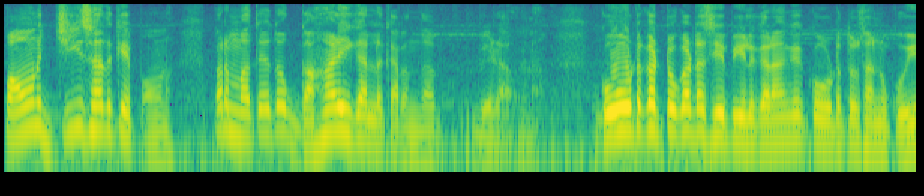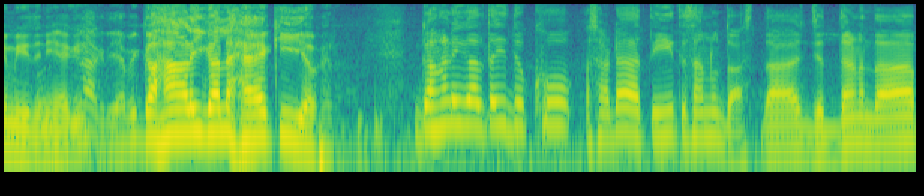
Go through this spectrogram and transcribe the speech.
ਪਾਉਣ ਜੀ ਸਦਕੇ ਪਾਉਣ ਪਰ ਮਤੇ ਤੋਂ ਗਾਹਾਂ ਵਾਲੀ ਗੱਲ ਕਰਨ ਦਾ ਵੇਲਾ ਹੋਣਾ। ਕੋਰਟ ਘੱਟੋ ਘੱਟ ਅਸੀਂ ਅਪੀਲ ਕਰਾਂਗੇ ਕੋਰਟ ਤੋਂ ਸਾਨੂੰ ਕੋਈ ਉਮੀਦ ਨਹੀਂ ਹੈਗੀ। ਲੱਗਦੀ ਆ ਵੀ ਗਾਹਾਂ ਵਾਲੀ ਗੱਲ ਹੈ ਕੀ ਆ ਫਿਰ? ਗਾਹਾਂ ਵਾਲੀ ਗੱਲ ਤਾਂ ਜੀ ਦੇਖੋ ਸਾਡਾ ਅਤੀਤ ਸਾਨੂੰ ਦੱਸਦਾ ਜਿੱਦਣ ਦਾ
